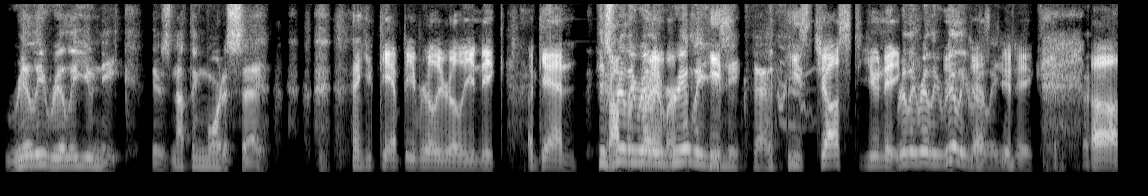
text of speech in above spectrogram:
really, really unique. There's nothing more to say. you can't be really, really unique. Again, he's really, really, grammar. really he's, unique. Then he's just unique. really, really, really, really unique. uh,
